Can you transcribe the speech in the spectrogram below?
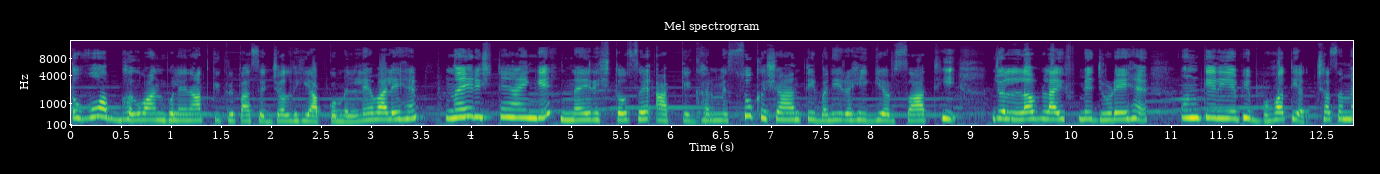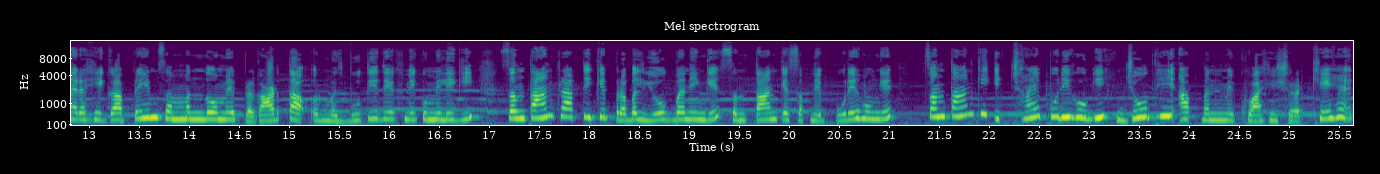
तो वो अब भगवान भोलेनाथ की कृपा से जल्द ही आपको मिलने वाले हैं। नए रिश्ते आएँगे। नए रिश्तों से आपके घर में सुख शांति बनी रहेगी और साथ ही जो लव लाइफ में जुड़े हैं, उनके लिए भी बहुत ही अच्छा समय रहेगा। प्रेम संबंधों में प्रगाढ़ता और मजबूती देखने को मिलेगी। संतान प्राप्ति के प्रबल योग बनेंगे। संतान के सपने पूरे होंगे। संतान की इच्छाएँ पूरी होगी, जो भी आप मन में ख्वाहिश रखे हैं,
